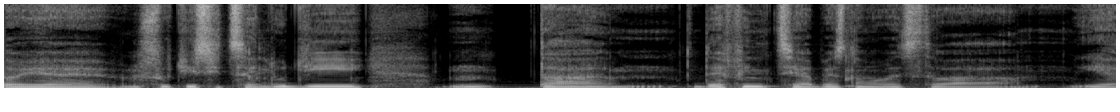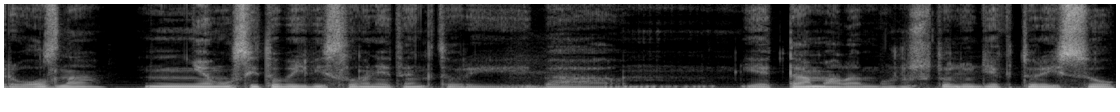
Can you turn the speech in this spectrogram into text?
To je, sú tisíce ľudí. Mm, tá definícia bezdomovectva je rôzna. Nemusí to byť vyslovene ten, ktorý iba je tam, ale možno sú to ľudia, ktorí sú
